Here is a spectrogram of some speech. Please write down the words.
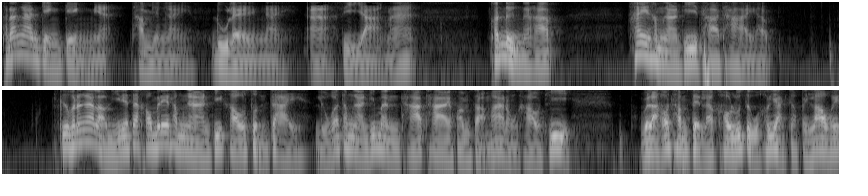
พนักงานเก่งๆเนี่ยทำยังไง ดูแลยังไงอ่าสี่อย่างนะฮะข้อหนึ่งนะครับ ให้ทำงานที่ท้าทายครับ คือพนักงานเหล่านี้เนี่ยถ้าเขาไม่ได้ทำงานที่เขาสนใจ หรือว่าทำงานที่มันท้าทายความสามารถของเขาที่เวลาเขาทำเสร็จแล้วเขารู้สึกว่าเขาอยากจะไปเล่าให้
